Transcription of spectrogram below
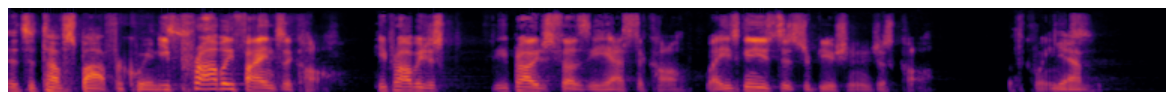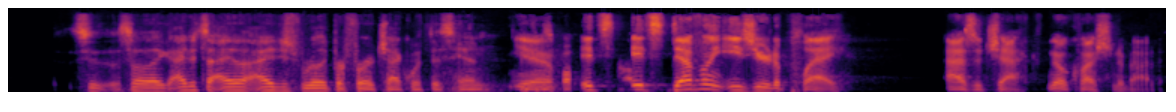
it's a tough spot for queens. he probably finds a call he probably just he probably just feels he has to call like he's going to use distribution and just call with queens Yeah. so, so like, I just, I, I just really prefer a check with this hand. yeah it's it's definitely easier to play as a check no question about it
